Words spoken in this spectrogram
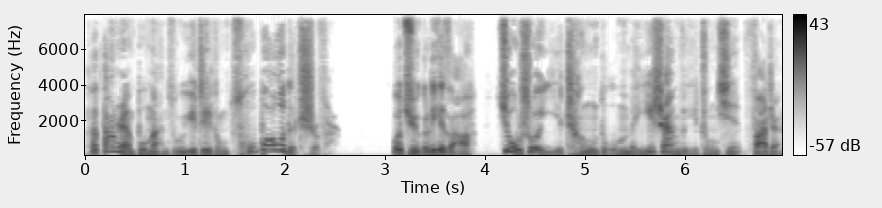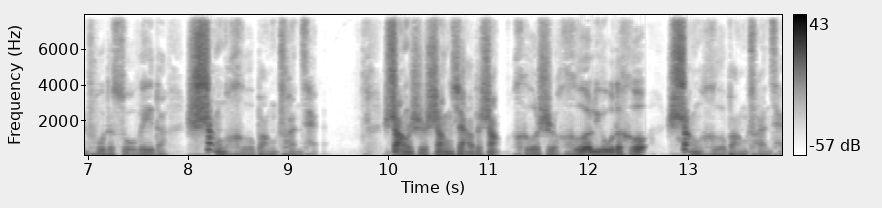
他当然不满足于这种粗暴的吃法。我举个例子啊。就说以成都眉山为中心发展出的所谓的上河帮川菜，上是上下的上，河是河流的河，上河帮川菜。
